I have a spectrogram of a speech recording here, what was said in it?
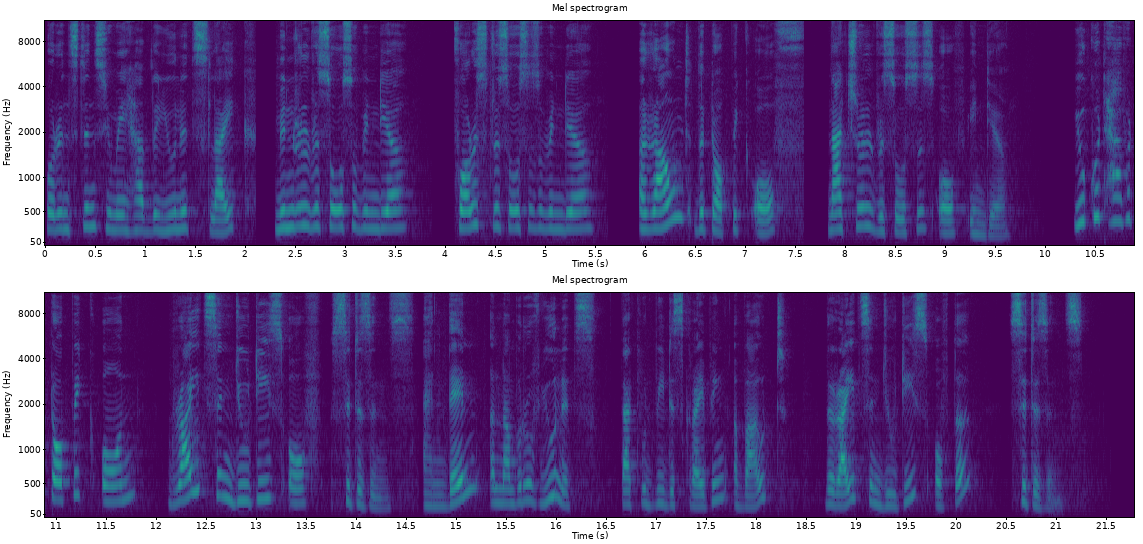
For instance, you may have the units like mineral resource of India, forest resources of India, around the topic of natural resources of India. You could have a topic on rights and duties of citizens and then a number of units that would be describing about the rights and duties of the citizens.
